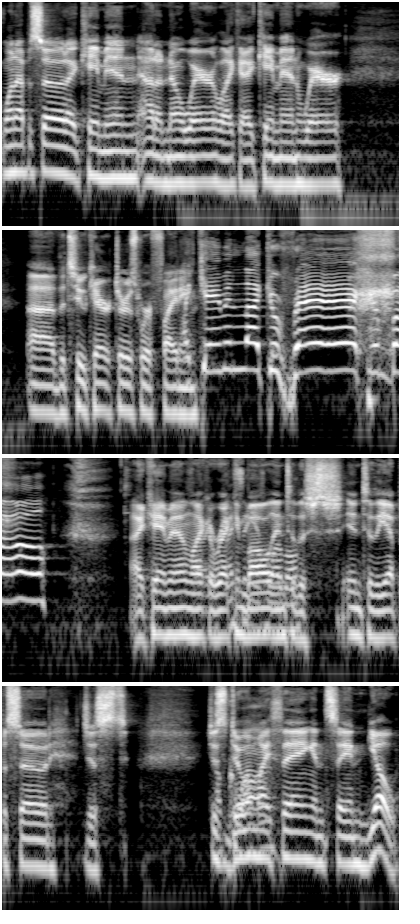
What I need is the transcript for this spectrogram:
one episode. I came in out of nowhere. Like I came in where uh, the two characters were fighting. I came in like a wrecking ball. I came in like a wrecking ball into the sh- into the episode, just just Of doing my thing and saying, "Yo,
